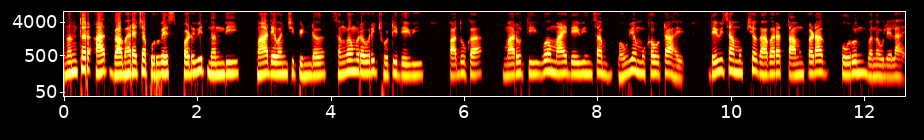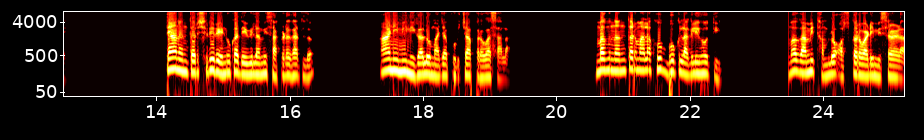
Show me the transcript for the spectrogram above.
नंतर आत गाभाऱ्याच्या पूर्वेस पडवीत नंदी महादेवांची पिंड संगमरवरी छोटी देवी पादुका मारुती व मायदेवींचा भव्य मुखवटा आहे. देवीचा मुख्य गाभारा तामकडा कोरून बनवलेला आहे. त्यानंतर श्री रेणुका देवीला मी साकडं घातलं आणि मी निघालो माझ्या पुढच्या प्रवासाला. मग नंतर मला खूप भूक लागली होती. मग आम्ही थांबलो ऑस्करवाडी मिसळला.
